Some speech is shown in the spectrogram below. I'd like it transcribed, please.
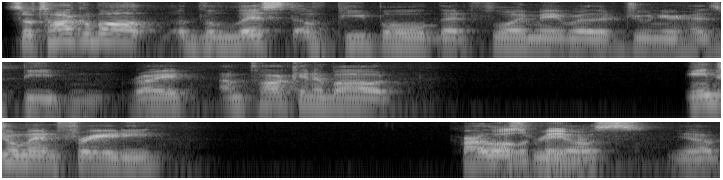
So talk about the list of people that Floyd Mayweather Jr. has beaten, right? I'm talking about Angel Manfredy, Carlos Rios, yep.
